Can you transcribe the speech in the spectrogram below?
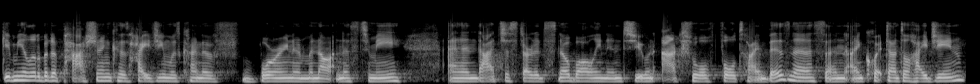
give me a little bit of passion because hygiene was kind of boring and monotonous to me. And that just started snowballing into an actual full time business. And I quit dental hygiene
